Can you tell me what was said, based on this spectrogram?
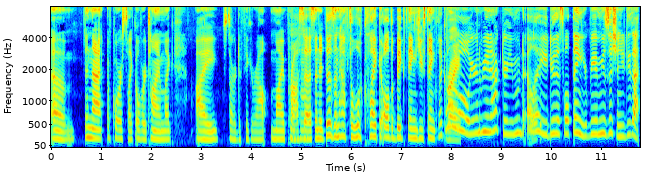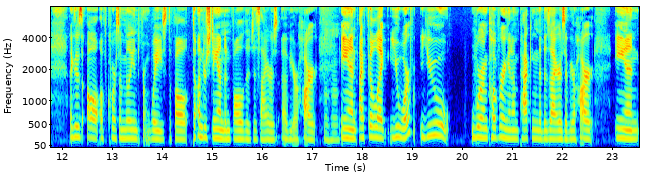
um, and that, of course, like over time, like I started to figure out my Mm-hmm. process, and it doesn't have to look like all the big things you think. Like, Right. oh, you're gonna be an actor, you move to LA, you do this whole thing, you're be a musician, you do that. Like, there's all, of course, a million different ways to follow, to understand and follow the desires of your heart. Mm-hmm. And I feel like you were you were uncovering and unpacking the desires of your heart, and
